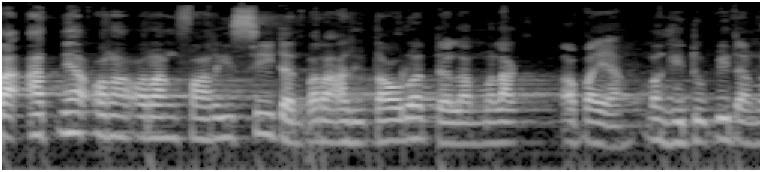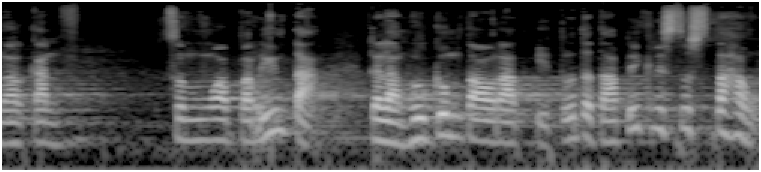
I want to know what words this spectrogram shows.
taatnya orang-orang Farisi dan para ahli Taurat dalam apa ya menghidupi dan melakukan semua perintah dalam hukum Taurat itu, tetapi Kristus tahu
